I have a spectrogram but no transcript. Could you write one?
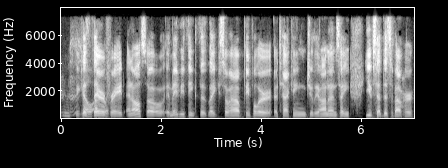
It was Mhm. because so they're ugly. afraid, and also it made me think that like so how people are attacking Juliana and saying you've said this about her,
